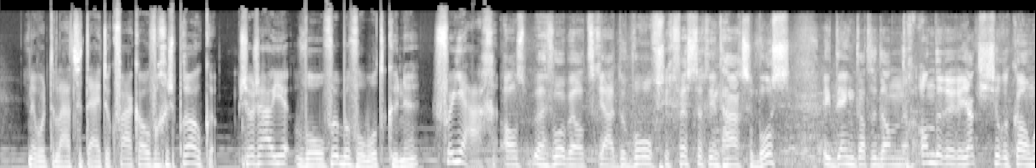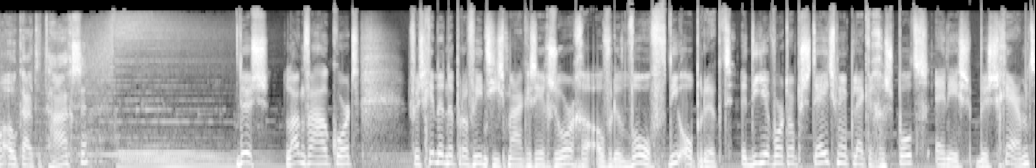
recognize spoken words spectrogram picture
En daar wordt de laatste tijd ook vaak over gesproken. Zo zou je wolven bijvoorbeeld kunnen verjagen. Als bijvoorbeeld ja, de wolf zich vestigt in het Haagse bos. Ik denk dat er dan nog andere reacties zullen komen, ook uit het Haagse. Dus, lang verhaal kort. Verschillende provincies maken zich zorgen over de wolf die oprukt. Het dier wordt op steeds meer plekken gespot en is beschermd.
